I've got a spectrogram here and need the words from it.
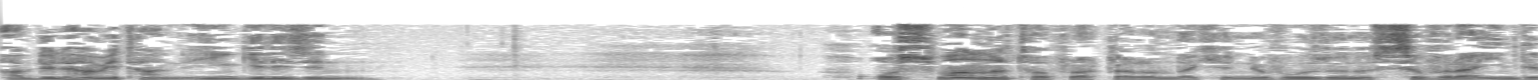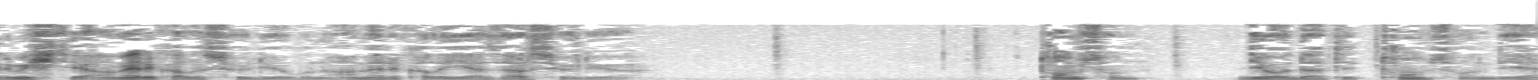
Abdülhamit Han İngiliz'in Osmanlı topraklarındaki nüfuzunu sıfıra indirmişti. Amerikalı söylüyor bunu. Amerikalı yazar söylüyor. Thompson, Diodati Thompson diye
